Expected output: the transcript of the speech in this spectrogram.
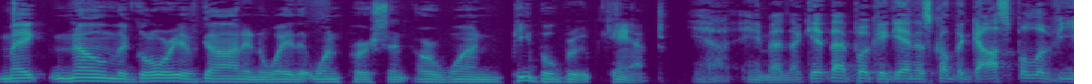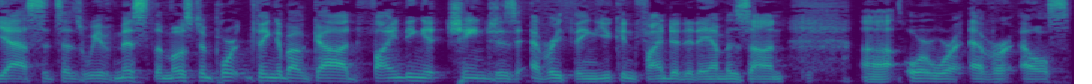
make known the glory of God in a way that one person or one people group can't. Yeah, amen. I get that book again. It's called The Gospel of Yes. It says we have missed the most important thing about God. Finding it changes everything. You can find it at Amazon uh, or wherever else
